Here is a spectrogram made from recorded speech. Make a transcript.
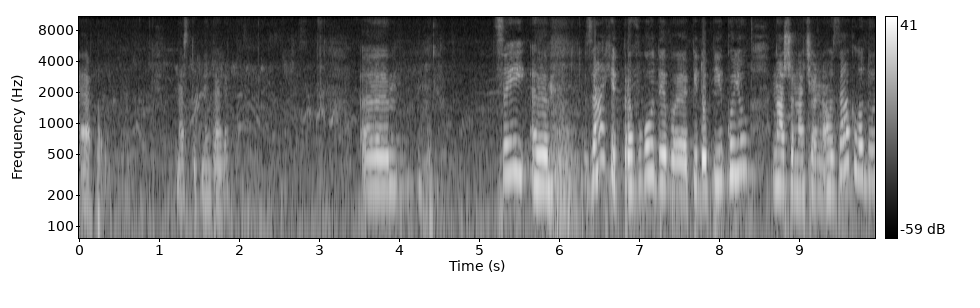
Apple. Наступний далі. Цей е, захід проводив е, під опікою нашого навчального закладу.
